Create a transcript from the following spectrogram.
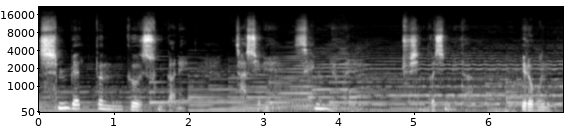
침뱉던 그 순간에 자신의 생명을 주신 것입니다. 여러분,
